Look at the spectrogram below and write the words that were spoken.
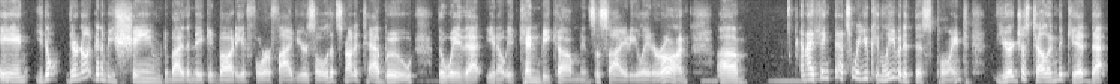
mm-hmm. and you don't they're not going to be shamed by the naked body at four or five years old it's not a taboo the way that you know it can become in society later on um, and I think that's where you can leave it at this point. you're just telling the kid that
